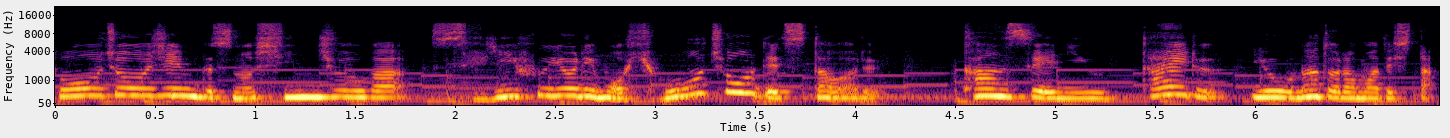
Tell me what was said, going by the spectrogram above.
登場人物の心情がセリフよりも表情で伝わる感性に訴えるようなドラマでした。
